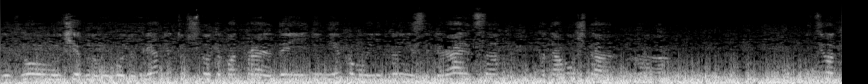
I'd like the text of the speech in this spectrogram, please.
И к новому учебному году вряд ли тут что-то подправят, да и, и некому, и никто не собирается, потому что э, идет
